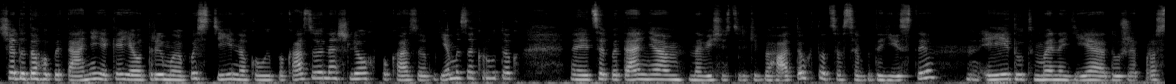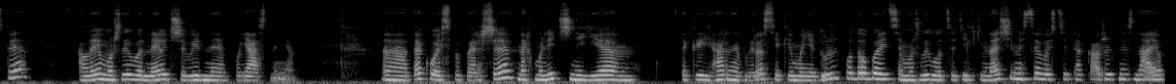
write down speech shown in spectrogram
Щодо того питання, яке я отримую постійно, коли показую наш льох, показую об'єми закруток. І це питання, навіщо стільки багато, хто це все буде їсти. І тут в мене є дуже просте, але, можливо, неочевидне пояснення. Е, Так ось, по-перше, на Хмельниччині є такий гарний вираз, який мені дуже подобається. Можливо, це тільки в нашій місцевості так кажуть, не знаю.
